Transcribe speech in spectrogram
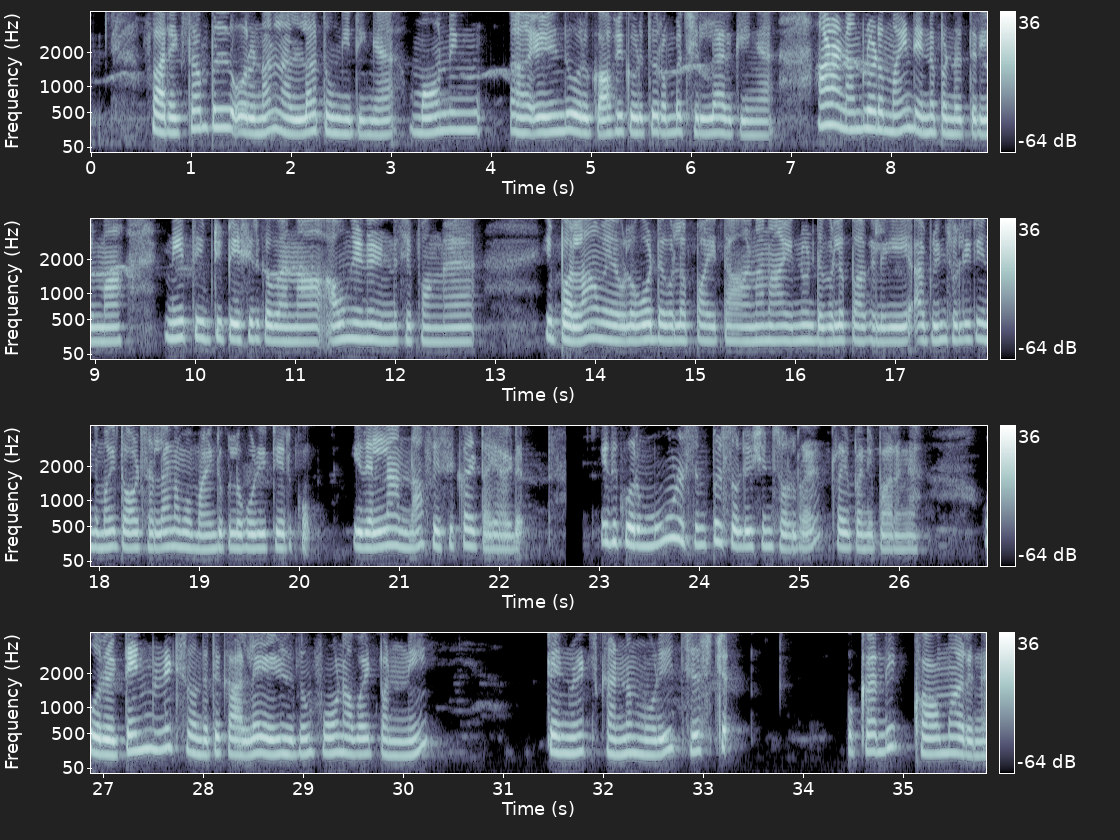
ஃபார் எக்ஸாம்பிள் ஒரு நாள் நல்லா தூங்கிட்டீங்க. மார்னிங் எழுந்து ஒரு காஃபி கொடுத்து ரொம்ப சில்லாக இருக்கீங்க. ஆனால் நம்மளோட மைண்ட் என்ன பண்ணுறது தெரியுமா? நேற்று இப்படி பேசியிருக்க வேணாம். அவங்க என்ன நினச்சிப்பாங்க? இப்போல்லாம் அவன் எவ்வளவோ டெவலப் ஆகிட்டான் ஆனால் நான் இன்னும் டெவலப் ஆகலையே அப்படின்னு சொல்லிட்டு இந்த மாதிரி தாட்ஸ் எல்லாம் நம்ம மைண்டுக்குள்ளே ஓடிட்டே இருக்கும். இதெல்லாம் தான் ஃபிசிக்கல் டயர்டு இதுக்கு ஒரு மூணு சிம்பிள் சொல்யூஷன் சொல்கிறேன் ட்ரை பண்ணி பாருங்கள் ஒரு டென் மினிட்ஸ் வந்துட்டு காலைல எழுந்ததும் ஃபோன் அவாய்ட் பண்ணி டென் மினிட்ஸ் கண்ணை மூடி ஜஸ்ட் உட்காந்து காமாக இருங்க.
